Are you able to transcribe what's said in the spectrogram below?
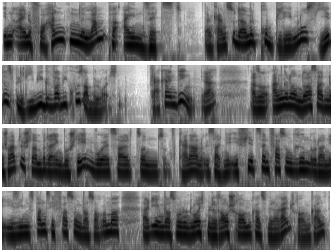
in eine vorhandene Lampe einsetzt, dann kannst du damit problemlos jedes beliebige Wabikusa beleuchten. Gar kein Ding, ja. Also angenommen, du hast halt eine Schreibtischlampe da irgendwo stehen, wo jetzt halt so ein, so, keine Ahnung, ist halt eine E14-Fassung drin oder eine E27-Fassung, was auch immer, halt irgendwas, wo du ein Leuchtmittel rausschrauben kannst und wieder reinschrauben kannst,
